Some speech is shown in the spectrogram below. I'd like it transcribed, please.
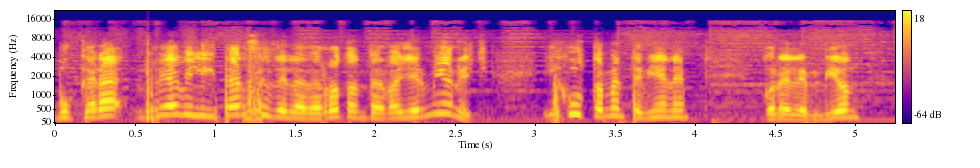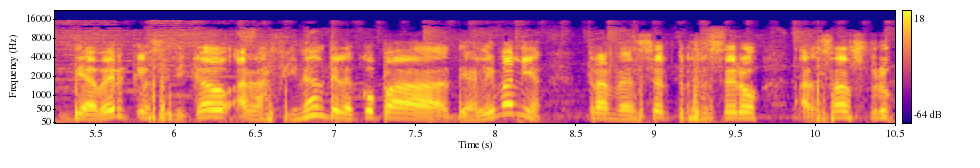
buscará rehabilitarse de la derrota ante el Bayern Múnich y justamente viene con el envión de haber clasificado a la final de la Copa de Alemania tras vencer 3 a 0 al Salzburg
